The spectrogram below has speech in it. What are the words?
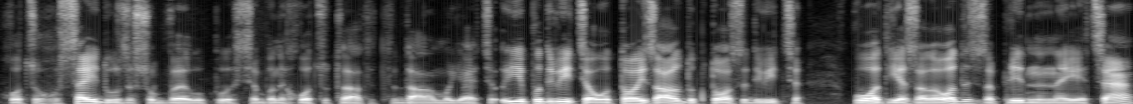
хочу гусей дуже, щоб вилупилися, бо не хочу тратити даром яйця. І подивіться, отой зародок теж, дивіться. От є зародиш, запліднене яйце.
